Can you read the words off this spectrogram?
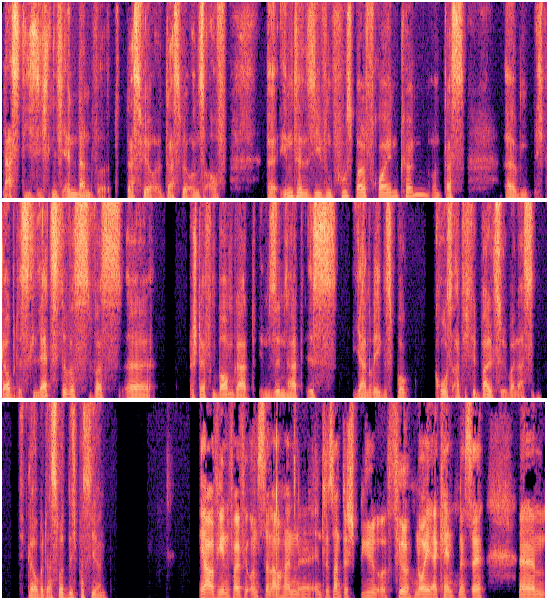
dass die sich nicht ändern wird, dass wir, dass wir uns auf äh, intensiven Fußball freuen können und dass ähm, ich glaube, das Letzte, was, was äh, Steffen Baumgart im Sinn hat, ist Jan Regensburg großartig den Ball zu überlassen. Ich glaube, das wird nicht passieren. Ja, auf jeden Fall für uns dann auch ein äh, interessantes Spiel für neue Erkenntnisse, ähm,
